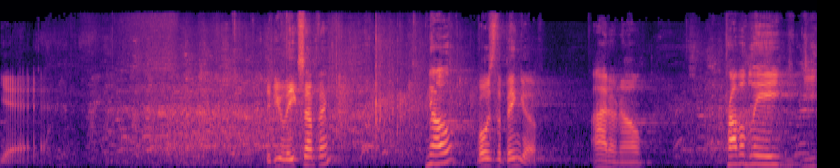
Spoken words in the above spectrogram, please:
yeah. Did you leak something? No, What was the bingo? I don't know. Probably. y-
